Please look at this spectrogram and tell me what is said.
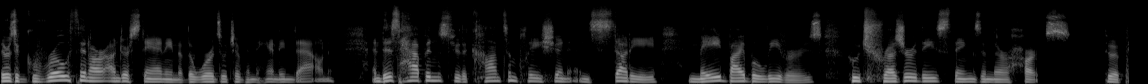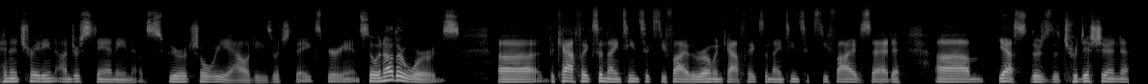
There's a growth in our understanding of the words which have been handed down. And this happens through the contemplation and study made by believers who treasure these things in their hearts through a penetrating understanding of spiritual realities which they experience. So, in other words, uh, the Catholics in 1965, the Roman Catholics in 1965 said, um, yes, there's the tradition,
